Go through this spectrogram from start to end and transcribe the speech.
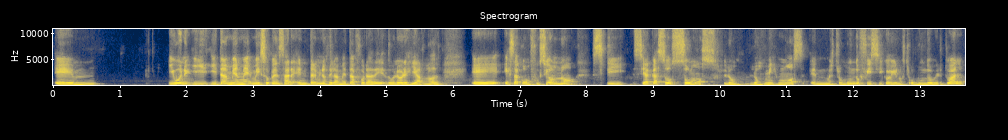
Eh, y bueno, y, también me, hizo pensar en términos de la metáfora de Dolores y Arnold, eh, esa confusión, ¿no? Si, si acaso somos los mismos en nuestro mundo físico y en nuestro mundo virtual,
